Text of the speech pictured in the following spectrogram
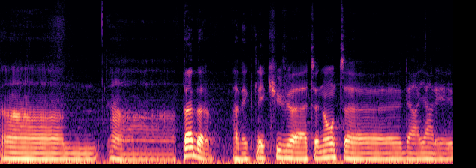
un, pub avec les cuves attenantes euh, derrière les,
